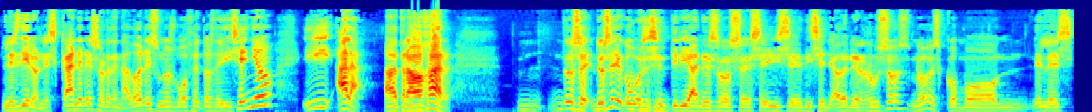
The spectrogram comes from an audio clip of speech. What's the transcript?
Les dieron escáneres, ordenadores, unos bocetos de diseño y ¡ala! a trabajar. No sé, no sé cómo se sentirían esos eh, seis eh, diseñadores rusos, ¿no? Es como mm, les,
